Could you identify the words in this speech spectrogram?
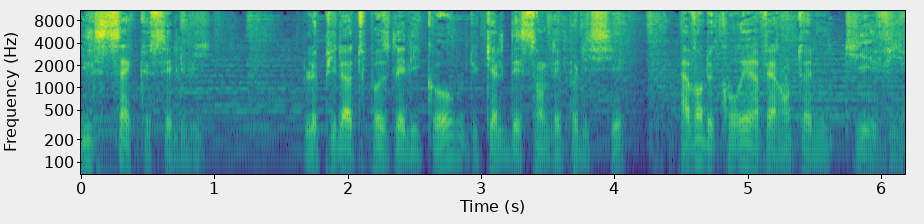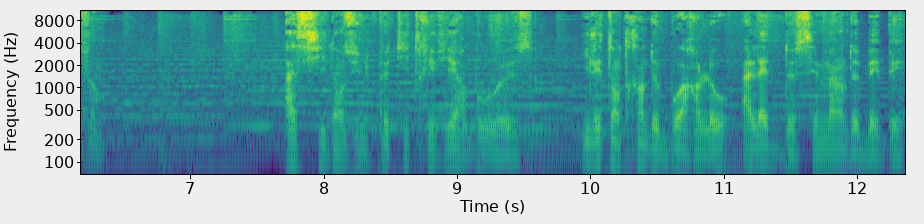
Il sait que c'est lui. Le pilote pose l'hélico, duquel descendent les policiers, avant de courir vers Anthony, qui est vivant. Assis dans une petite rivière boueuse, il est en train de boire l'eau à l'aide de ses mains de bébé,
